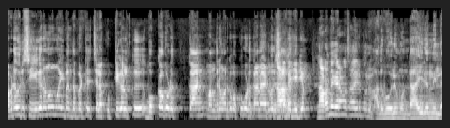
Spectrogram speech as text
അവിടെ ഒരു സ്വീകരണവുമായി ബന്ധപ്പെട്ട് ചില കുട്ടികൾക്ക് ബൊക്ക കൊടുക്കാൻ മന്ത്രിമാർക്ക് ബൊക്ക കൊടുക്കാനായിട്ടുള്ള ഒരു സാഹചര്യം നടന്നു കയറാനുള്ള സാഹചര്യം പോലും അതുപോലും ഉണ്ടായിരുന്നില്ല.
